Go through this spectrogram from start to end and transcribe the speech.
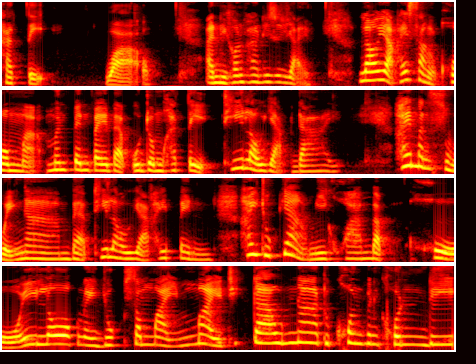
คติว้าวอันนี้ค่อนข้างที่จะใหญ่ เราอยากให้สังคมอะ มันเป็นไปแบบอุดมคติที่เราอยากได้ ให้มันสวยงามแบบที่เราอยากให้เป็น ให้ทุกอย่างมีความแบบ โหยโลกในยุคสมัยใหม่ที่ก้าวหน้าทุกคนเป็นคนดี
